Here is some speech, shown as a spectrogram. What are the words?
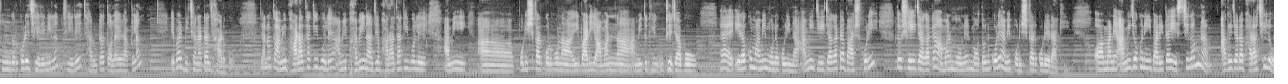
সুন্দর করে ঝেড়ে নিলাম, ঝেড়ে ঝাড়ুটা তলায় রাখলাম। এবার বিছানাটা ঝাড়বো। জানো তো আমি ভাড়া থাকি বলে, আমি ভাবি না যে ভাড়া থাকি বলে আমি পরিষ্কার করব না, এই বাড়ি আমার না, আমি তো কি উঠে যাব? হ্যাঁ এরকম আমি মনে করি না। আমি যেই জায়গাটা বাস করি, তো সেই জায়গাটা আমার মনের মতন করে আমি পরিষ্কার করে রাখি। মানে আমি যখন এই বাড়িটায় এসছিলাম না, আগে যারা ভাড়া ছিল,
